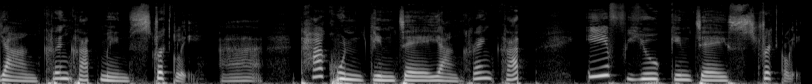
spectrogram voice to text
อย่างเคร่งครัด means strictly อ่าถ้าคุณกินเจอย่างเคร่งครัด if you กินเจ strictly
